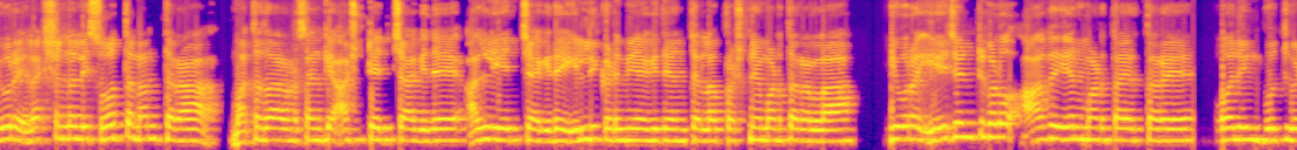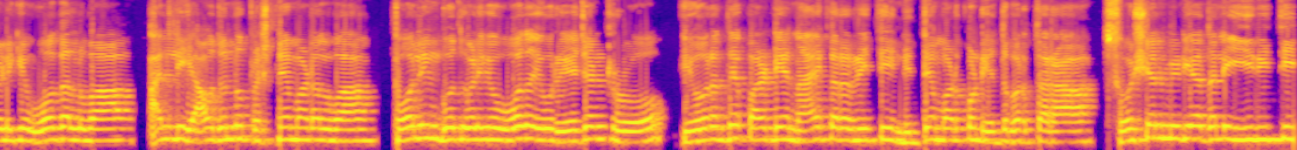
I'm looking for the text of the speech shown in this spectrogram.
ಇವರು ಎಲೆಕ್ಷನ್ನಲ್ಲಿ ಸೋತ ನಂತರ ಮತದಾರರ ಸಂಖ್ಯೆ ಅಷ್ಟು ಹೆಚ್ಚಾಗಿದೆ, ಅಲ್ಲಿ ಹೆಚ್ಚಾಗಿದೆ, ಇಲ್ಲಿ ಕಡಿಮೆಯಾಗಿದೆ ಅಂತೆಲ್ಲ ಪ್ರಶ್ನೆ ಮಾಡ್ತಾರಲ್ಲ. ಇವರ ಏಜೆಂಟ್ಗಳು ಆಗ ಏನ್ ಮಾಡ್ತಾ ಇರ್ತಾರೆ? ಪೋಲಿಂಗ್ ಬೂತ್ ಗಳಿಗೆ ಹೋಗಲ್ವಾ? ಅಲ್ಲಿ ಯಾವ್ದನ್ನು ಪ್ರಶ್ನೆ ಮಾಡಲ್ವಾ? ಪೋಲಿಂಗ್ ಬೂತ್ ಗಳಿಗೆ ಹೋದ ಇವ್ರ ಏಜೆಂಟ್ರು ಇವರದ್ದೇ ಪಾರ್ಟಿಯ ನಾಯಕರ ರೀತಿ ನಿದ್ದೆ ಮಾಡ್ಕೊಂಡು ಎದ್ದು ಬರ್ತಾರ? ಸೋಷಿಯಲ್ ಮೀಡಿಯಾದಲ್ಲಿ ಈ ರೀತಿ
